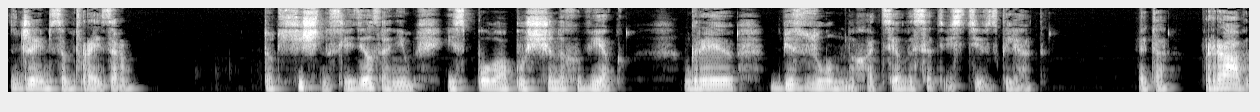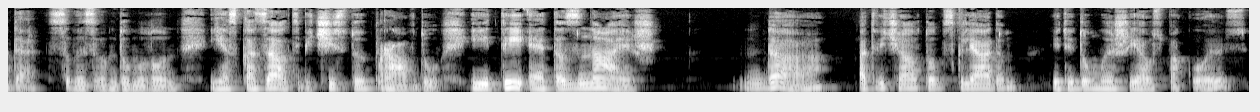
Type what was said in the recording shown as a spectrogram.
с Джеймсом Фрейзером. Тот хищно следил за ним из полуопущенных век. Грею безумно хотелось отвести взгляд. «Это правда», — с вызовом думал он. «Я сказал тебе чистую правду, и ты это знаешь». «Да», – отвечал тот взглядом. «И ты думаешь, я успокоюсь?»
